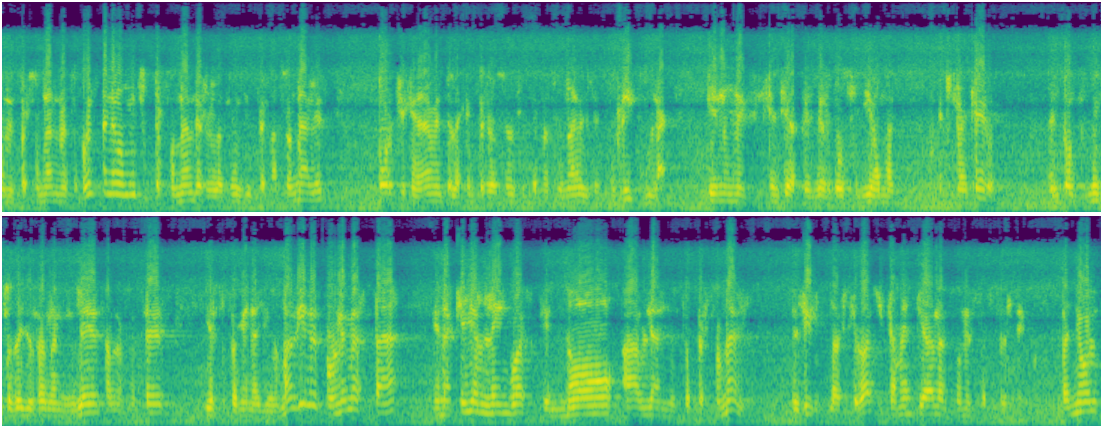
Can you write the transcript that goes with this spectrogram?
con el personal nuestro. Por eso tenemos mucho personal de relaciones internacionales, porque generalmente la gente de relaciones internacionales de currícula tiene una exigencia de aprender dos idiomas extranjeros. Entonces muchos de ellos hablan inglés, hablan francés, y esto también ayuda. Más bien el problema está en aquellas lenguas que no hablan nuestro personal. Es decir, las que básicamente hablan son estas tres lenguas. Español,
